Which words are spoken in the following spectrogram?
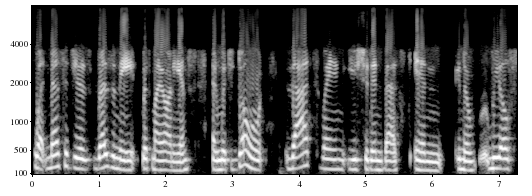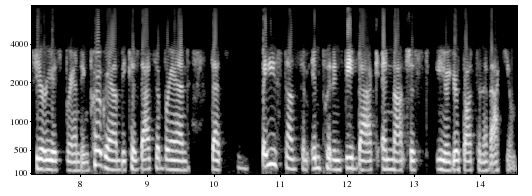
what messages resonate with my audience and which don't, that's when you should invest in you know real serious branding program because that's a brand that's based on some input and feedback and not just you know your thoughts in a vacuum.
